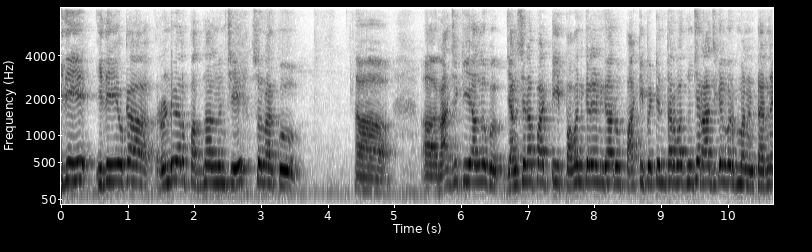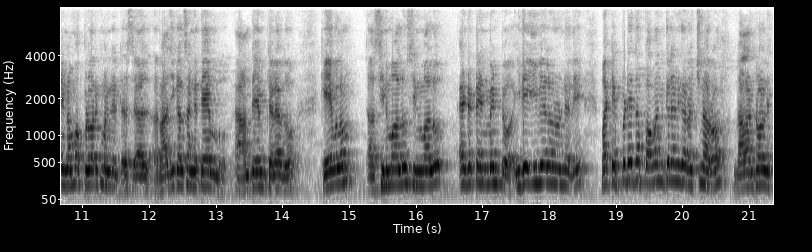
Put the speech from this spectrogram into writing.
ఇది ఇది ఒక రెండు వేల పద్నాలుగు నుంచి సో నాకు రాజకీయాల్లో జనసేన పార్టీ పవన్ కళ్యాణ్ గారు పార్టీ పెట్టిన తర్వాత నుంచే రాజకీయాల వరకు మనం టర్న్ అయినాము అప్పటి వరకు మనకి రాజకీయాల సంగతి ఏం అంత ఏం తెలియదు. కేవలం సినిమాలు సినిమాలు ఎంటర్టైన్మెంట్ ఇదే ఈ వేలో ఉండేది బట్ ఎప్పుడైతే పవన్ కళ్యాణ్ గారు వచ్చినారో అలాంటి వాళ్ళని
